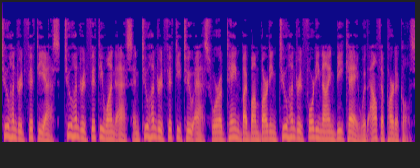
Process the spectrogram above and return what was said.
250S, 251S and 252S were obtained by bombarding 249 Bk with alpha particles.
